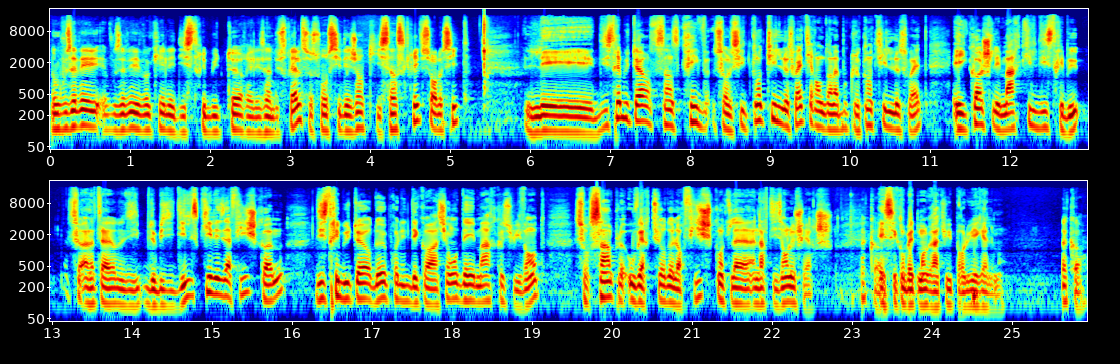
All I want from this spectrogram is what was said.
Donc vous avez, vous avez évoqué les distributeurs et les industriels. Ce sont aussi des gens qui s'inscrivent sur le site? Les distributeurs s'inscrivent sur le site quand ils le souhaitent, ils rentrent dans la boucle quand ils le souhaitent, et ils cochent les marques qu'ils distribuent à l'intérieur de Bizidil, ce qui les affiche comme distributeurs de produits de décoration des marques suivantes sur simple ouverture de leur fiche quand un artisan le cherche. Et c'est complètement gratuit pour lui également. D'accord.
